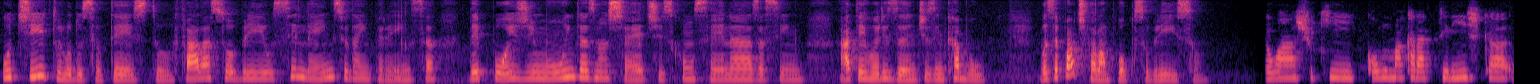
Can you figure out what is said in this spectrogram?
O título do seu texto fala sobre o silêncio da imprensa depois de muitas manchetes com cenas assim aterrorizantes em Cabul. Você pode falar um pouco sobre isso? Eu acho que como uma característica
